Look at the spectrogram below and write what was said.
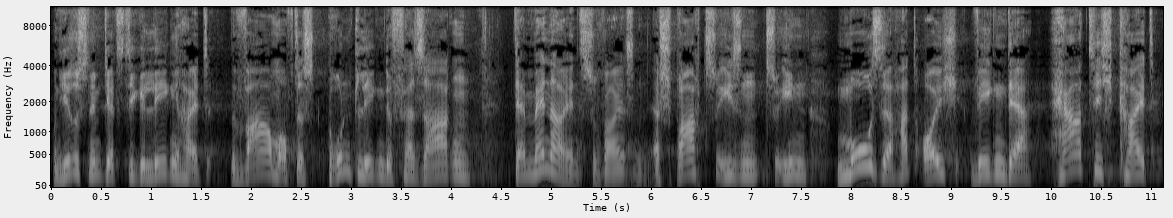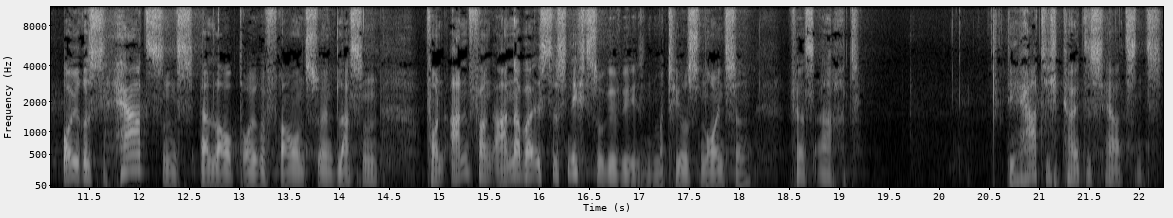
Und Jesus nimmt jetzt die Gelegenheit wahr, um auf das grundlegende Versagen der Männer hinzuweisen. Er sprach zu ihnen, zu ihnen, Mose hat euch wegen der Härtigkeit eures Herzens erlaubt, eure Frauen zu entlassen. Von Anfang an aber ist es nicht so gewesen. Matthäus 19, Vers 8. Die Härtigkeit des Herzens.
